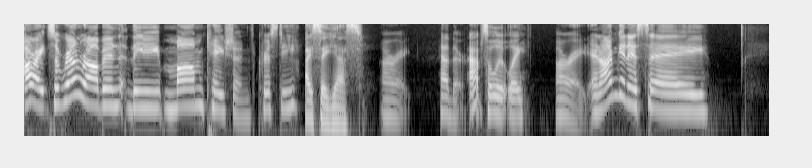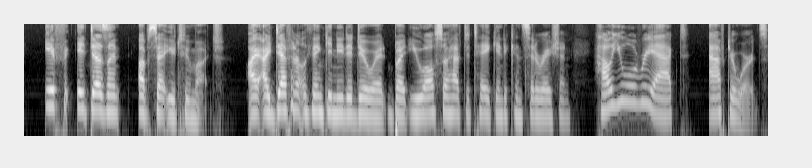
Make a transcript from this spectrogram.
All right, so round robin, the momcation, Christy. I say yes. All right, Heather. Absolutely. All right. And I'm going to say if it doesn't upset you too much. I, I definitely think you need to do it, but you also have to take into consideration how you will react afterwards.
